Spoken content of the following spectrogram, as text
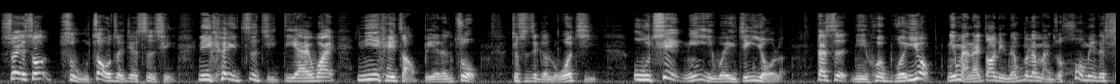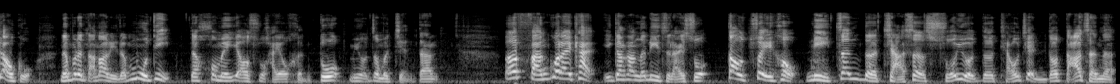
所以说诅咒这件事情，你可以自己 DIY，你也可以找别人做，就是这个逻辑。武器你以为已经有了。但是你会不会用？你买来到底能不能满足后面的效果？能不能达到你的目的？但后面要素还有很多，没有这么简单。而反过来看，以刚刚的例子来说，到最后你真的假设所有的条件你都达成了，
